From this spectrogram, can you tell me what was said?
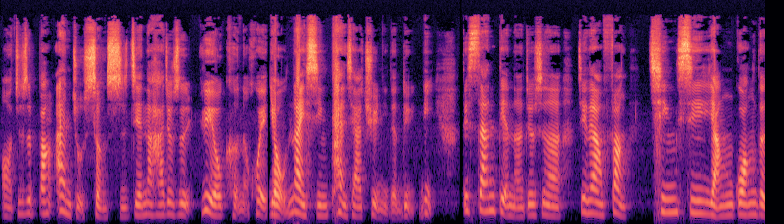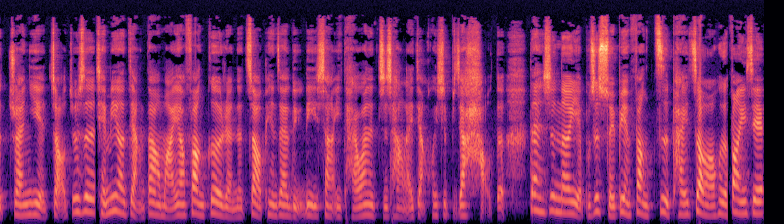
哦，就是帮案主省时间，那他就是越有可能会有耐心看下去你的履历。第三点呢，就是呢，尽量放。清晰阳光的专业照，就是前面有讲到嘛，要放个人的照片在履历上，以台湾的职场来讲会是比较好的。但是呢，也不是随便放自拍照啊，或者放一些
